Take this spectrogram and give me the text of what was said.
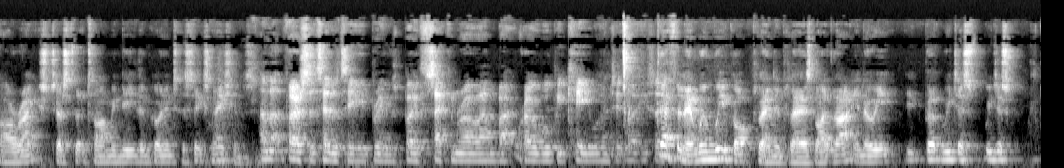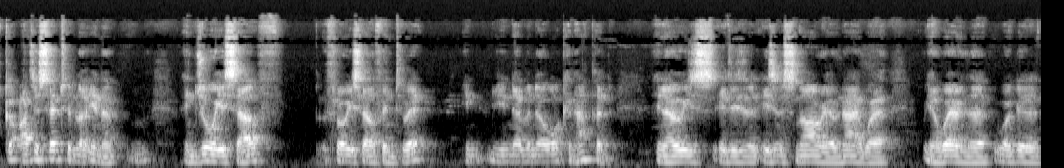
our ranks just at the time we need them going into the Six Nations. And that versatility he brings, both second row and back row, will be key, won't it? Like you said. Definitely. When we've got plenty of players like that, you know, he, but we just we just got. I just said to him, like, you know, enjoy yourself, throw yourself into it. You, you never know what can happen. You know, he's it is a, he's in a scenario now where you know we're in the we're gonna.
